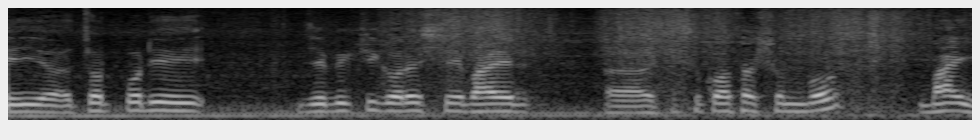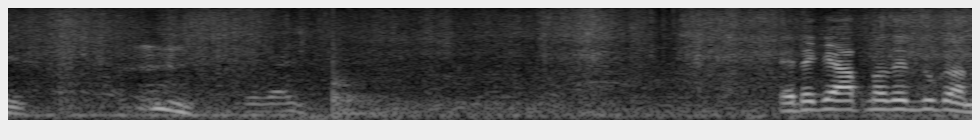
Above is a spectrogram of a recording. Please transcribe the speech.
এই, চটপটি যে বিক্রি করে, সে ভাইয়ের কিছু কথা শুনব। ভাই। এটা কি আপনাদের দোকান?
